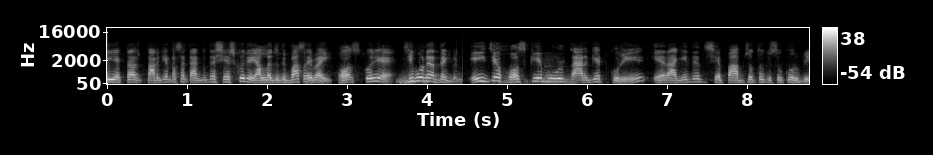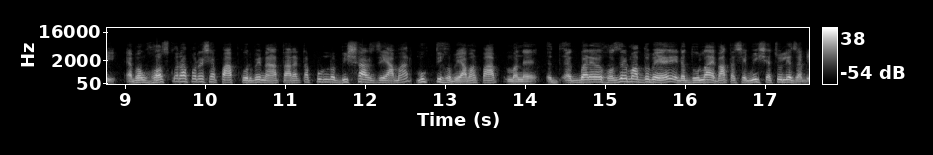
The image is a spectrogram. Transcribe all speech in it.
এই একটা টার্গেট আছে টার্গেটটা শেষ করে আল্লাহ যদি বাঁচায় ভাই হজ করে জীবনে আর দেখবেন এই যে হজকে মূল টার্গেট করে এর আগে সে পাপ যত কিছু করবে এবং হজ করার পরে সে পাপ করবে না তার একটা পূর্ণ বিশ্বাস যে আমার মুক্তি হবে আমার পাপ মানে একবারে হজের মাধ্যমে এটা ধুলায় বাতাসে মিশা চলে যাবে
